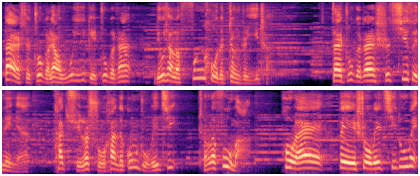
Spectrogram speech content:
但是诸葛亮无疑给诸葛瞻留下了丰厚的政治遗产。在诸葛瞻十七岁那年，他娶了蜀汉的公主为妻，成了驸马，后来被授为骑都尉。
